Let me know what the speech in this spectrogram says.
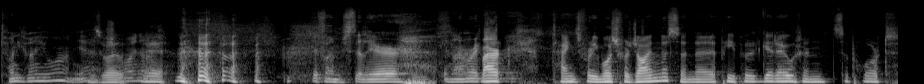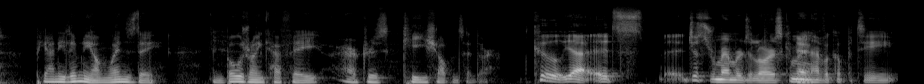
2021, yeah, as well. sure, why not? Yeah. If I'm still here in Limerick. Mark, thanks very much for joining us, and uh, people get out and support Piani Luimni on Wednesday in Bowesrine Cafe, Arthur's Quay Shopping Centre. Cool, yeah, it's uh, just remember Dolores, come in, Yeah. have a cup of tea,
